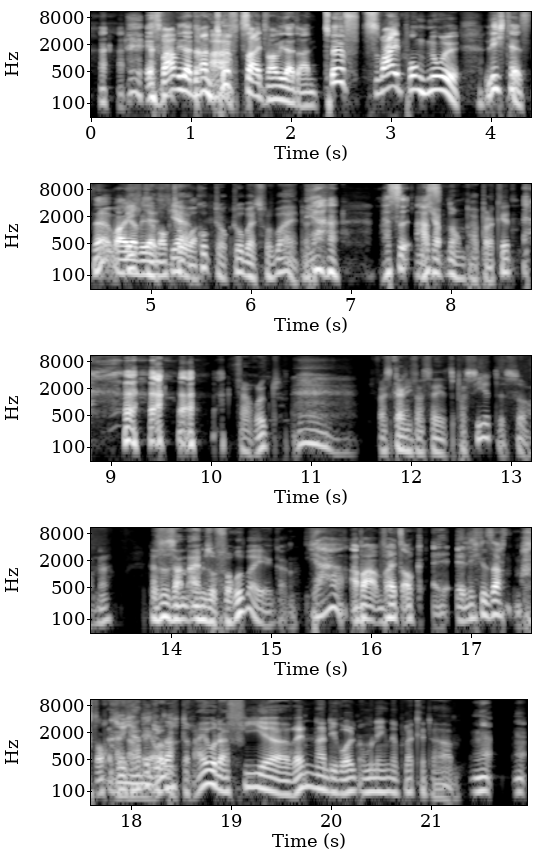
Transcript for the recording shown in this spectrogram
es war wieder dran, Ah. TÜV-Zeit war wieder dran. TÜV 2.0. Lichttest, ne? War ja wieder im das- Ja, Oktober. guck, der Oktober ist vorbei. Ne? Ja, hast du, ich hast, habe noch ein paar Plaketten. Verrückt. Ich weiß gar nicht, was da jetzt passiert ist. So, ne? Das ist an einem so vorübergegangen. ja, aber weil es auch, äh, ehrlich gesagt, macht auch Also ich keiner hatte, mehr, oder? ich, drei oder vier Rentner, die wollten unbedingt eine Plakette haben. Ja, ja.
